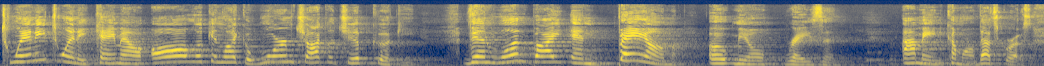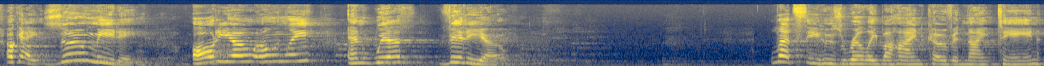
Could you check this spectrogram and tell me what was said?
2020 came out all looking like a warm chocolate chip cookie. Then one bite and bam, oatmeal raisin. I mean, come on, that's gross. Okay, Zoom meeting, audio only and with video. Let's see who's really behind COVID 19.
